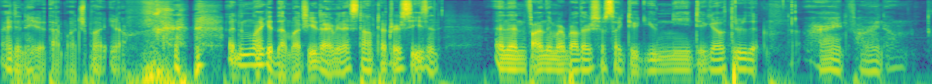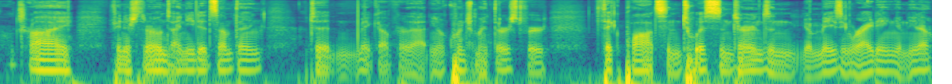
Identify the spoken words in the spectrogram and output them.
I didn't hate it that much, but you know, I didn't like it that much either. I mean, I stopped after a season, and then finally my brother's just like, "Dude, you need to go through the." All right, fine, I'll, I'll try. Finish Thrones. I needed something to make up for that. You know, quench my thirst for thick plots and twists and turns and amazing writing and you know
